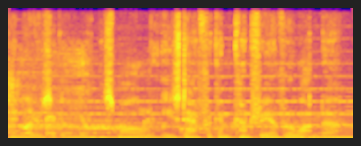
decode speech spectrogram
Ten years ago, in the small East African country of Rwanda,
